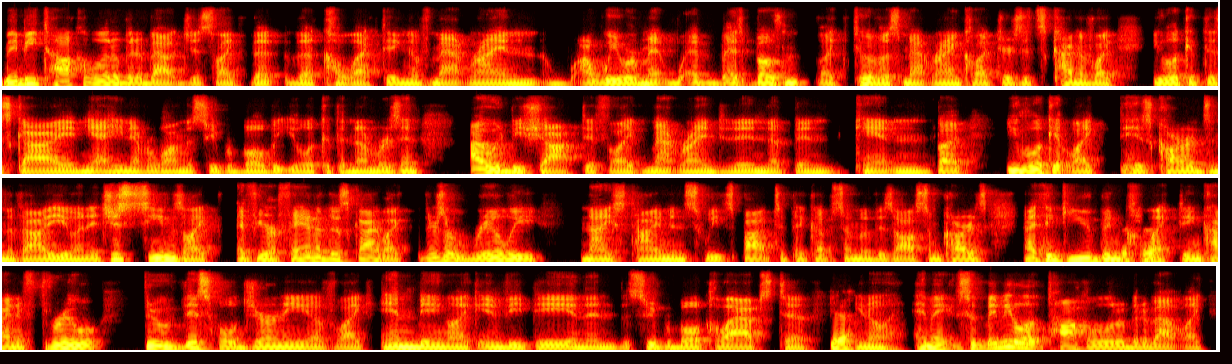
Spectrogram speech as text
maybe talk a little bit about just like the the collecting of Matt Ryan. Uh, we were met as both like two of us Matt Ryan collectors. It's kind of like you look at this guy and yeah, he never won the Super Bowl, but you look at the numbers and I would be shocked if like Matt Ryan did end up in Canton, but you look at like his cards and the value and it just seems like if you're a fan of this guy like there's a really nice time and sweet spot to pick up some of his awesome cards. And I think you've been For collecting sure. kind of through through this whole journey of like him being like MVP and then the Super Bowl collapse to yeah. you know him. So maybe talk a little bit about like.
